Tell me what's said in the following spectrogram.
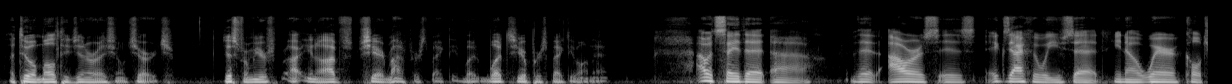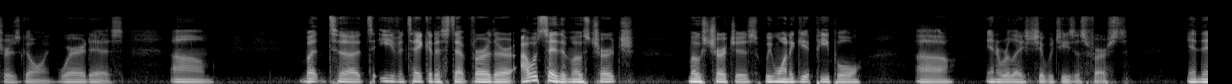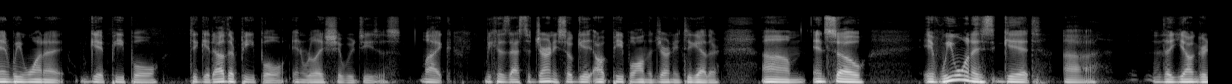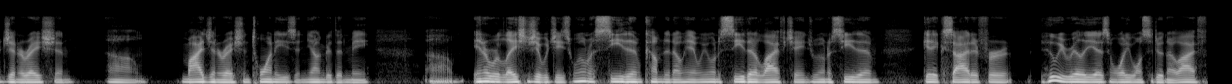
uh, to a multi generational church? Just from your, uh, you know, I've shared my perspective, but what's your perspective on that? I would say that uh, that ours is exactly what you said. You know where culture is going, where it is. Um, but to to even take it a step further, I would say that most church, most churches, we want to get people uh, in a relationship with Jesus first, and then we want to get people to get other people in relationship with Jesus, like because that's the journey. So get uh, people on the journey together, um, and so if we want to get uh, the younger generation, um, my generation, twenties and younger than me, um, in a relationship with Jesus. We want to see them come to know Him. We want to see their life change. We want to see them get excited for who He really is and what He wants to do in their life.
